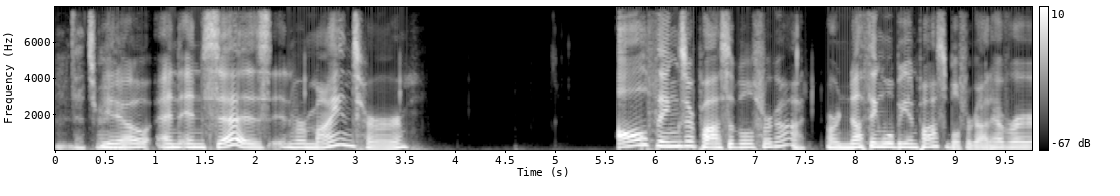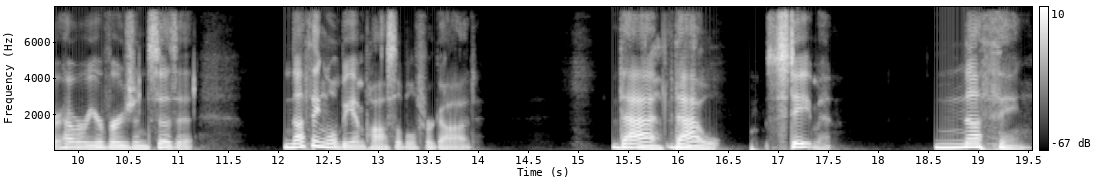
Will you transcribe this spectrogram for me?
that's right. you know, and and says and reminds her, all things are possible for God, or nothing will be impossible for God. However, however your version says it, nothing will be impossible for God. That that statement, nothing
